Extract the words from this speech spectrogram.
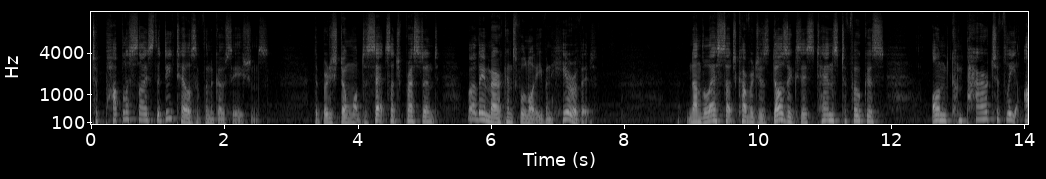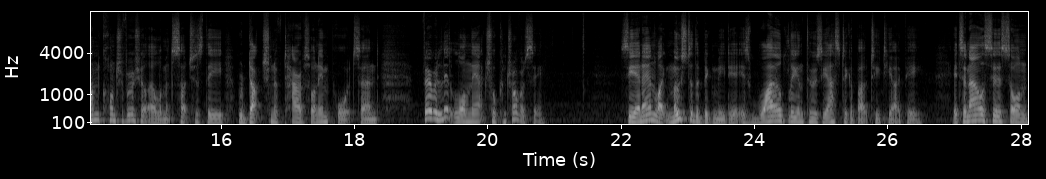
to publicise the details of the negotiations. The British don't want to set such a precedent, while the Americans will not even hear of it. Nonetheless, such coverage as does exist tends to focus on comparatively uncontroversial elements such as the reduction of tariffs on imports and very little on the actual controversy. CNN, like most of the big media, is wildly enthusiastic about TTIP. Its analysis on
